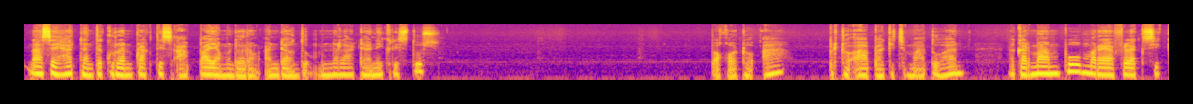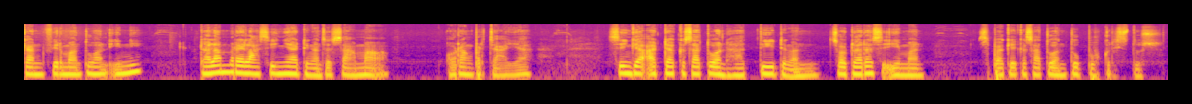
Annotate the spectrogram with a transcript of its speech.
Nasihat dan teguran praktis apa yang mendorong Anda untuk meneladani Kristus? Pokok doa, berdoa bagi jemaat Tuhan agar mampu merefleksikan firman Tuhan ini dalam relasinya dengan sesama orang percaya, sehingga ada kesatuan hati dengan saudara seiman sebagai kesatuan tubuh Kristus.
